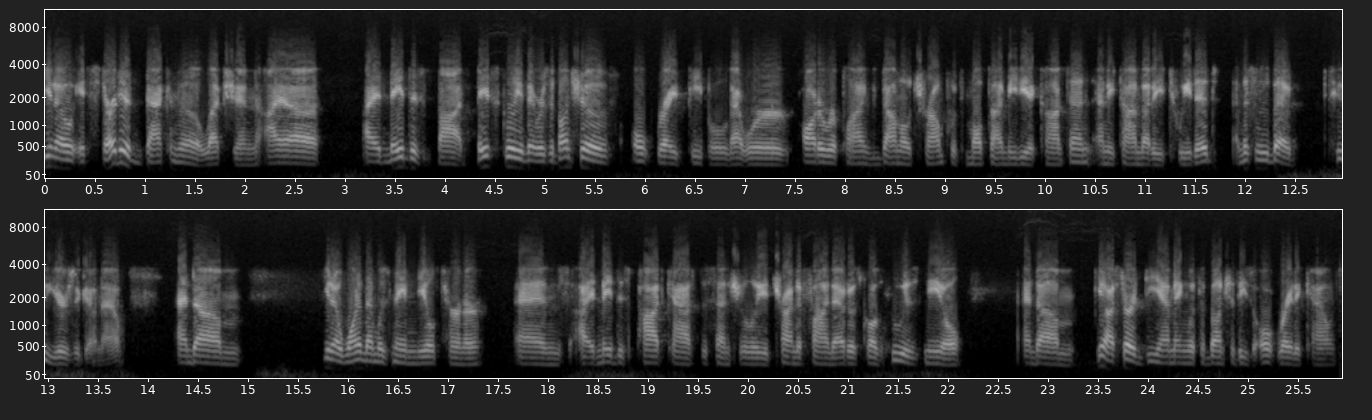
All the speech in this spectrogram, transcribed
you know, it started back in the election. I uh, I had made this bot. Basically, there was a bunch of alt right people that were auto replying to Donald Trump with multimedia content anytime that he tweeted, and this was about two years ago now. And um, you know, one of them was named Neil Turner, and I had made this podcast essentially trying to find out. It was called "Who Is Neil," and um, you know, I started DMing with a bunch of these alt right accounts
